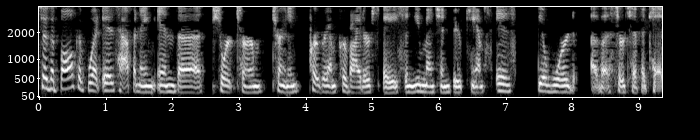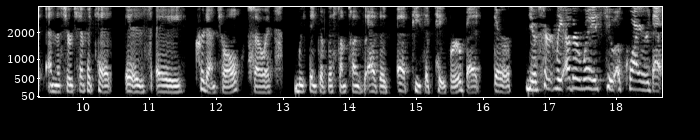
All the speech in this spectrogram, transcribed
So, the bulk of what is happening in the short term training program provider space, and you mentioned boot camps, is the award of a certificate. And the certificate is a credential. So it's, we think of this sometimes as a, a, piece of paper, but there are, you know, certainly other ways to acquire that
